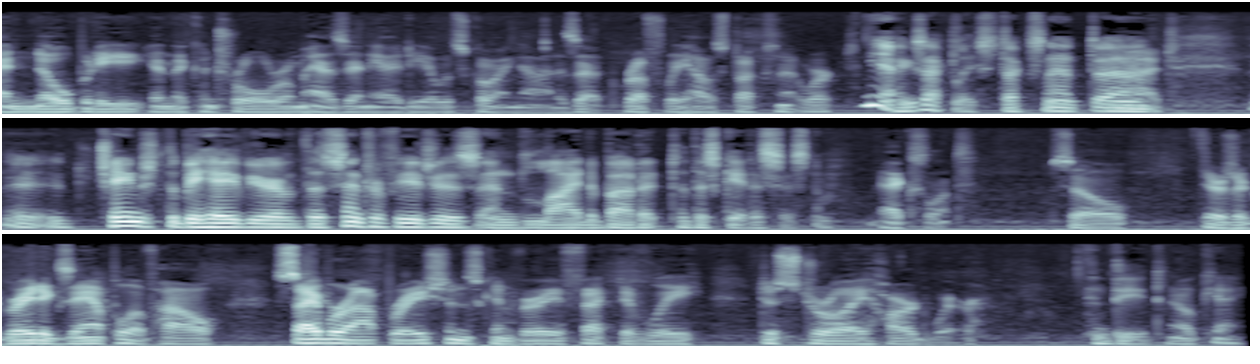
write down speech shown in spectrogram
and nobody in the control room has any idea what's going on. Is that roughly how Stuxnet worked? Yeah, exactly. Stuxnet uh, Right. uh, changed the behavior of the centrifuges and lied about it to the SCADA system. Excellent. So there's a great example of how cyber operations can very effectively destroy hardware. Indeed. Okay.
